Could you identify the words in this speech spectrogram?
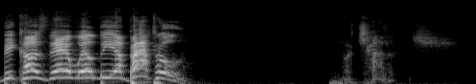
because there will be a battle, challenge,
